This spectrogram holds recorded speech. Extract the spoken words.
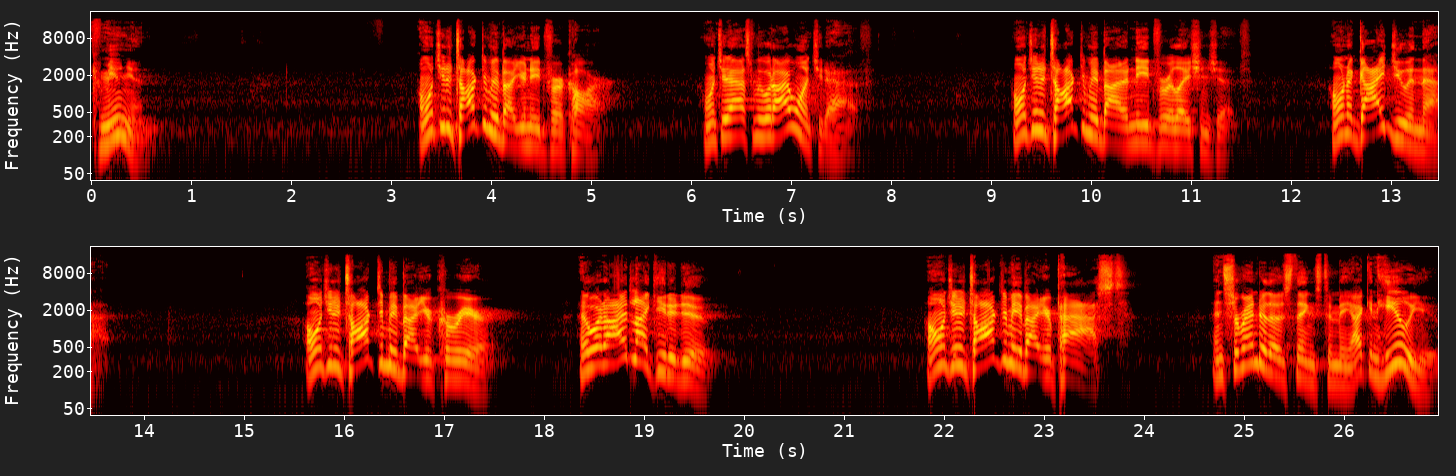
Communion. I want you to talk to me about your need for a car. I want you to ask me what I want you to have. I want you to talk to me about a need for relationships. I want to guide you in that. I want you to talk to me about your career and what I'd like you to do. I want you to talk to me about your past and surrender those things to me. I can heal you.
